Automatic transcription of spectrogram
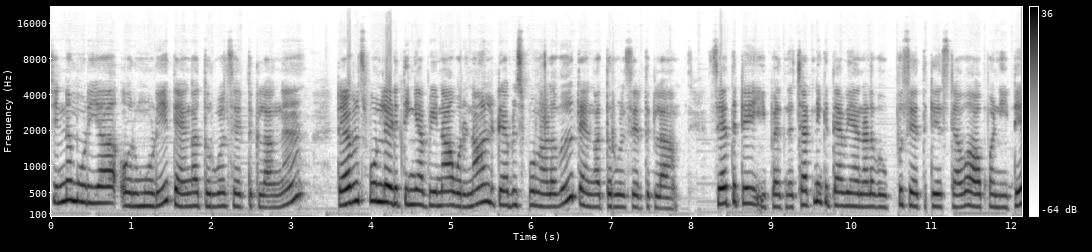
சின்ன மூடியாக ஒரு மூடி தேங்காய் துருவல் சேர்த்துக்கலாங்க. டேபிள் ஸ்பூனில் எடுத்தீங்க அப்படின்னா ஒரு நாலு டேபிள் ஸ்பூன் அளவு தேங்காய் துருவல் சேர்த்துக்கலாம். சேர்த்துட்டு இப்போ இந்த சட்னிக்கு தேவையான அளவு உப்பு சேர்த்துட்டு ஸ்டவ் ஆஃப் பண்ணிவிட்டு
